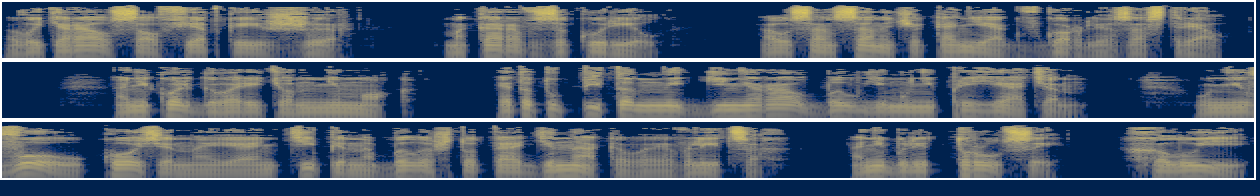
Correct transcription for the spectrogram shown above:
вытирал салфеткой жир. Макаров закурил, а у Сансаныча коньяк в горле застрял. А Николь говорить он не мог. Этот упитанный генерал был ему неприятен. У него, у Козина и Антипина было что-то одинаковое в лицах. Они были трусы, халуи,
